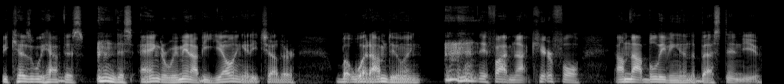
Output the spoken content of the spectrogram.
because we have this this anger, we may not be yelling at each other, but what I'm doing, if I'm not careful, I'm not believing in the best in you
